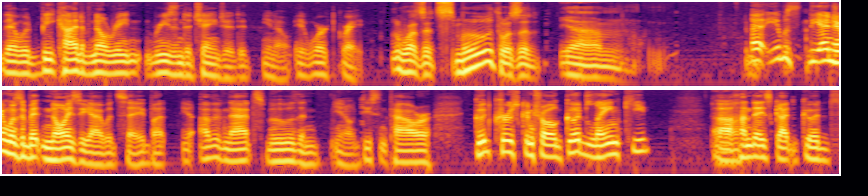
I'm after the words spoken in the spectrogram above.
there would be kind of no re- reason to change it. It you know it worked great. was it smooth? Was it, um, Uh, it was the engine was a bit noisy, I would say, but you know, other than that, smooth and you know decent power, good cruise control, good lane keep. Uh, Hyundai's got good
